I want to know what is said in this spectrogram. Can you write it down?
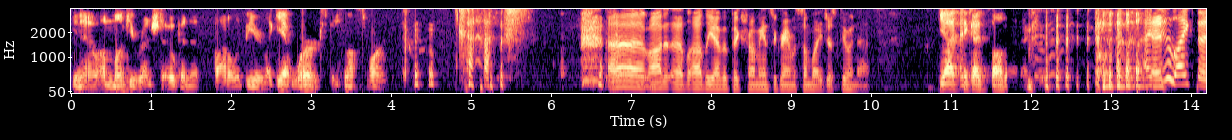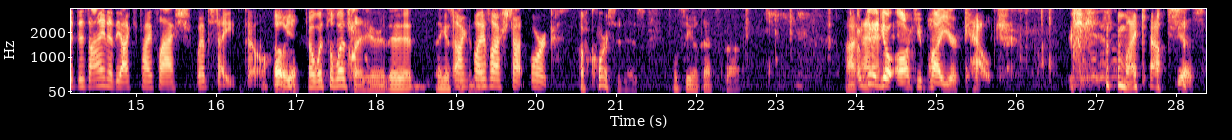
you know a monkey wrench to open a bottle of beer like yeah it works but it's not smart Uh, uh, oddly, I have a picture on my Instagram of somebody just doing that. Yeah i think i saw that actually I do like the design of the Occupy Flash website, though. oh yeah Oh, what's the website here? Uh, I guess we can, OccupyFlash.org. of course it is. We'll see what that's about. I, I'm gonna go occupy your couch. my couch. Yes.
